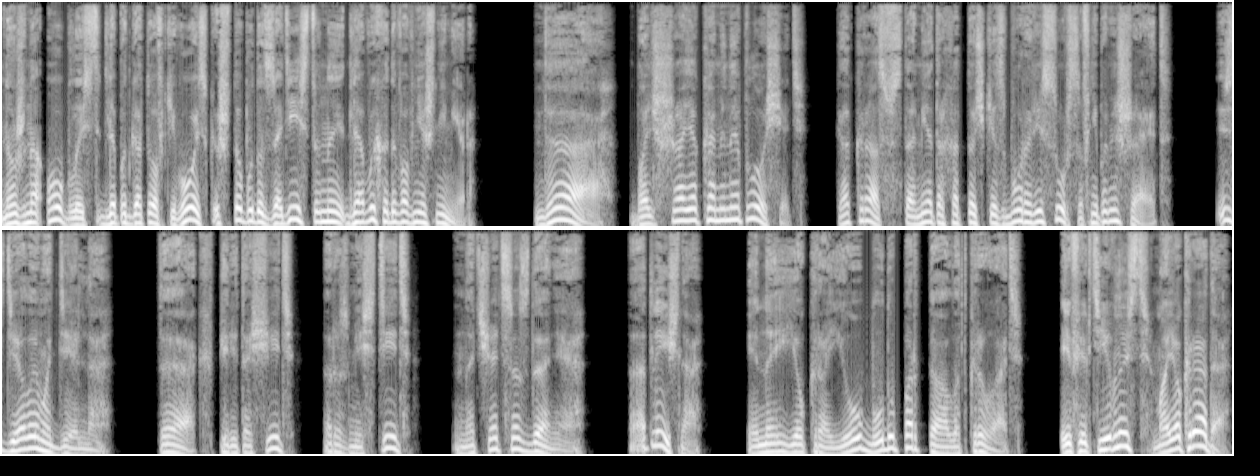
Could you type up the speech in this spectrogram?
Нужна область для подготовки войск, что будут задействованы для выхода во внешний мир. Да, большая каменная площадь. Как раз в ста метрах от точки сбора ресурсов не помешает. Сделаем отдельно. Так, перетащить, разместить, начать создание. Отлично. И на ее краю буду портал открывать. Эффективность — мое кредо.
